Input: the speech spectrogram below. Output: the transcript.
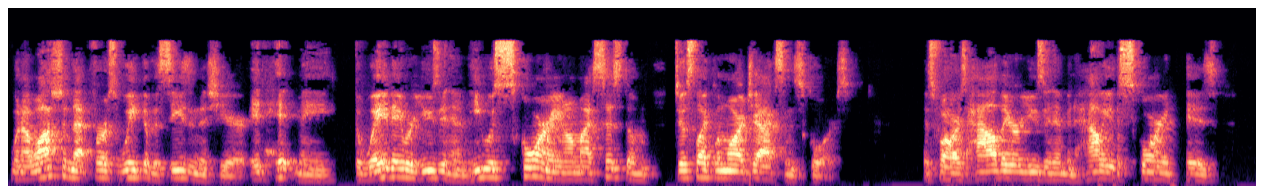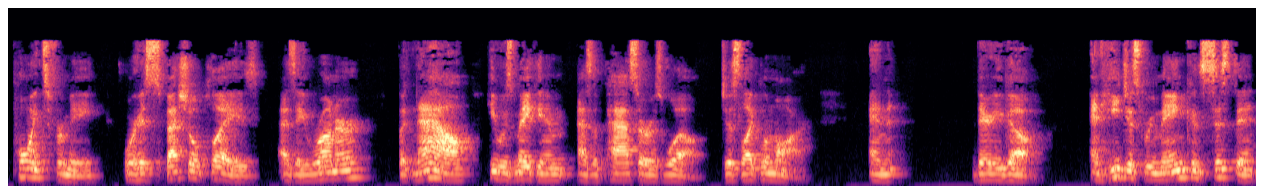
when I watched him that first week of the season this year, it hit me the way they were using him. He was scoring on my system just like Lamar Jackson scores, as far as how they were using him and how he is scoring his points for me were his special plays as a runner. But now he was making him as a passer as well, just like Lamar. And there you go. And he just remained consistent.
